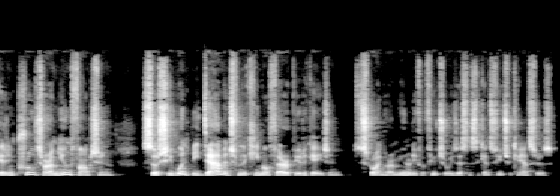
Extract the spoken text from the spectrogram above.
it improved her immune function so she wouldn't be damaged from the chemotherapeutic agent, destroying her immunity for future resistance against future cancers.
